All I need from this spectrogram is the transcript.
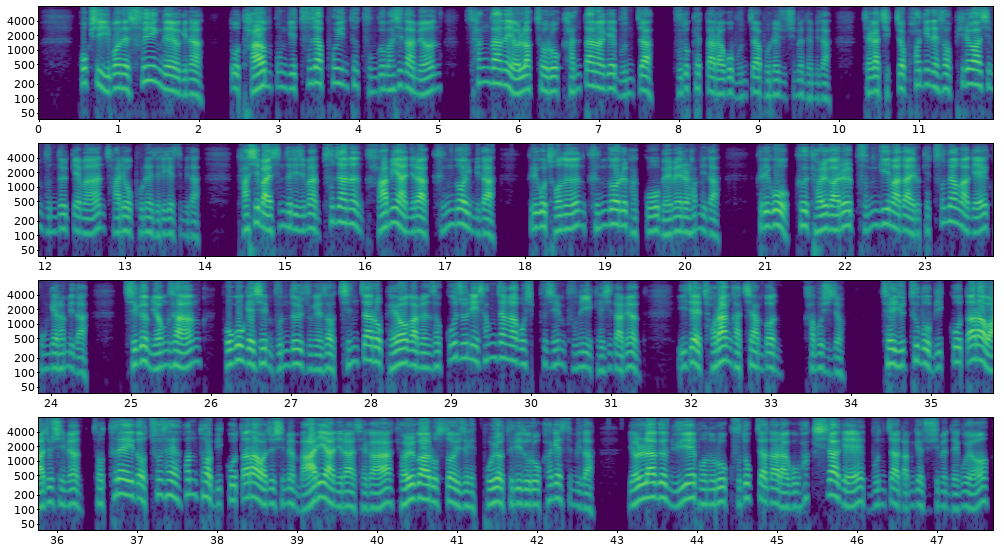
혹시 이번에 수익 내역이나 또 다음 분기 투자 포인트 궁금하시다면 상단의 연락처로 간단하게 문자 구독했다라고 문자 보내주시면 됩니다. 제가 직접 확인해서 필요하신 분들께만 자료 보내드리겠습니다. 다시 말씀드리지만 투자는 감이 아니라 근거입니다. 그리고 저는 근거를 갖고 매매를 합니다. 그리고 그 결과를 분기마다 이렇게 투명하게 공개를 합니다. 지금 영상 보고 계신 분들 중에서 진짜로 배워가면서 꾸준히 성장하고 싶으신 분이 계시다면 이제 저랑 같이 한번 가보시죠. 제 유튜브 믿고 따라와 주시면 저 트레이더 추세 헌터 믿고 따라와 주시면 말이 아니라 제가 결과로서 이제 보여드리도록 하겠습니다. 연락은 위에 번호로 구독자다라고 확실하게 문자 남겨주시면 되고요.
